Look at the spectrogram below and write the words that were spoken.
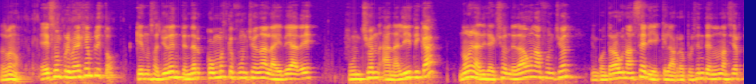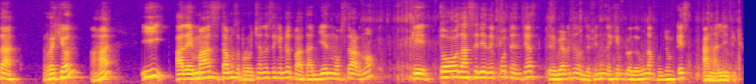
Pues bueno, es un primer ejemplito que nos ayuda a entender cómo es que funciona la idea de función analítica, no en la dirección de dar una función, encontrar una serie que la represente en una cierta región, ajá, y además estamos aprovechando este ejemplo para también mostrar, ¿no? Que toda serie de potencias trivialmente nos define un ejemplo de una función que es analítica.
